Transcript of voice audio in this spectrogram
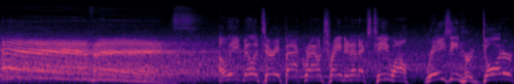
Evans! Elite military background, trained in NXT while raising her daughter,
